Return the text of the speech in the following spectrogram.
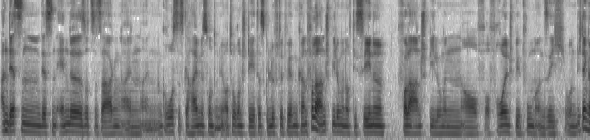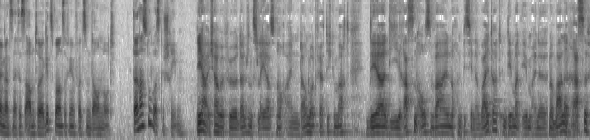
an dessen, dessen Ende sozusagen ein, ein großes Geheimnis rund um die Autoren steht, das gelüftet werden kann, voller Anspielungen auf die Szene, voller Anspielungen auf, auf Rollenspieltum an sich. Und ich denke, ein ganz nettes Abenteuer gibt es bei uns auf jeden Fall zum Download. Dann hast du was geschrieben. Ja, ich habe für Dungeon Slayers noch einen Download fertig gemacht, der die Rassenauswahl noch ein bisschen erweitert, indem man eben eine normale Rasse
